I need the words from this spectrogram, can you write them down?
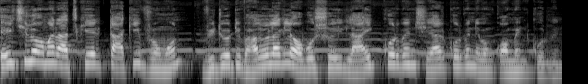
এই ছিল আমার আজকের টাকি ভ্রমণ। ভিডিওটি ভালো লাগলে অবশ্যই লাইক করবেন, শেয়ার করবেন এবং কমেন্ট করবেন।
